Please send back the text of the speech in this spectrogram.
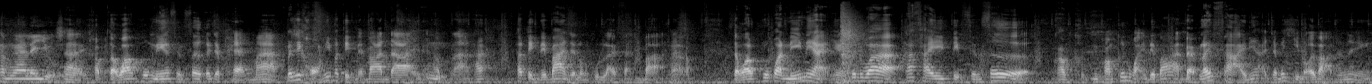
ทำงานอะไรอยู่ ใช่ครับ แต่ว่าพวกนี้เซนเซอร์ก็จะแพงมาก ไม่ใช่ของที่มาติดในบ้านได้นะครับอ่าถ้าถ้าติดในบ้านจะลงทุนหลายแสนบาทนะครับแต่ว่าทุกวันนี้เนี่ยอย่างเช่นว่าถ้าใครติดเซนเซอร์ความมีความเคลื่อนไหวในบ้าน แบบไร้สายเนี่ยอาจจะไม่กี่ร้อยบาทเท่านั้นเอง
